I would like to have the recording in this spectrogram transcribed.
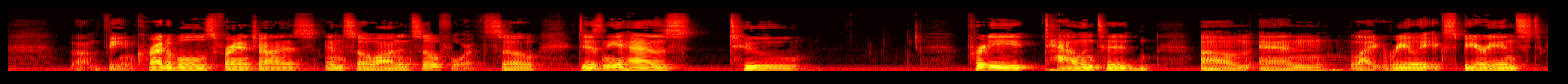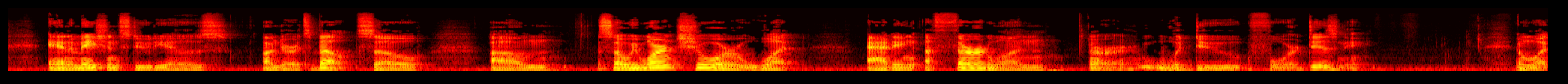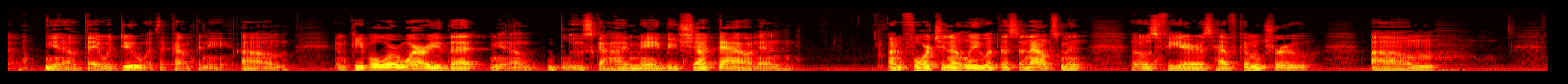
um, the Incredibles franchise, and so on and so forth. So Disney has two pretty talented um, and like really experienced animation studios under its belt. So, um, so we weren't sure what adding a third one or would do for Disney and what you know they would do with the company. Um, and people were worried that you know Blue Sky may be shut down, and unfortunately, with this announcement, those fears have come true. Um,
